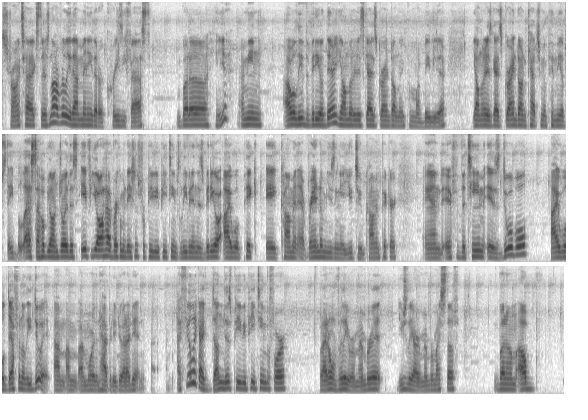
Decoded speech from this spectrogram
strong attacks, there's not really that many that are crazy fast. But, uh, yeah, I mean, I will leave the video there. Y'all know that this guy's grind on. Let me put my baby there. Y'all know this guys grind on, catch me up, hit me up, stay blessed. I hope y'all enjoy this. If y'all have recommendations for PvP teams, leave it in this video. I will pick a comment at random using a YouTube comment picker. And if the team is doable, I will definitely do it. I'm, I'm, I'm more than happy to do it. I didn't. I feel like I've done this PvP team before, but I don't really remember it. Usually I remember my stuff. But um, I'll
